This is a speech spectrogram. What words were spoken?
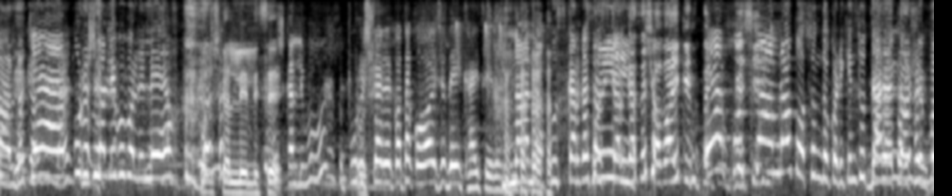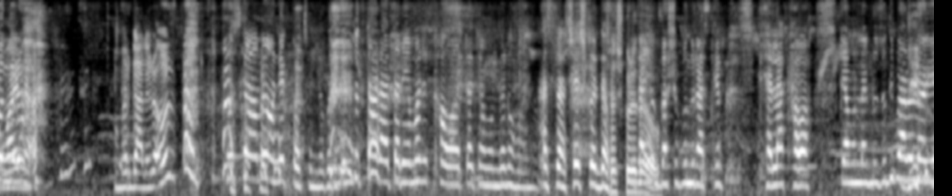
গালটা কে পুরস্কার লিবো বলে লে। পরিষ্কার লিয়ে লিছে। পুরস্কার লিবো? পুরস্কারের কথা কয়েছে দেই খাইছে না না ফুচকার কাছে ফুচকার কাছে সবাই কিন্তু ফুচকা আমরাও পছন্দ করি কিন্তু তাড়াতাড়ি দর্শক বন্ধুরা আমার গালের অবস্থা। আজকে আমি অনেক পছন্দ করি কিন্তু তাড়াতাড়ি আমার খাওয়াটা কেমন যেন হয় না। আচ্ছা শেষ করে দাও। শেষ করে দাও। দর্শক বন্ধুরা আজকের খেলা খাওয়া কেমন লাগল? যদি ভালো লাগে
